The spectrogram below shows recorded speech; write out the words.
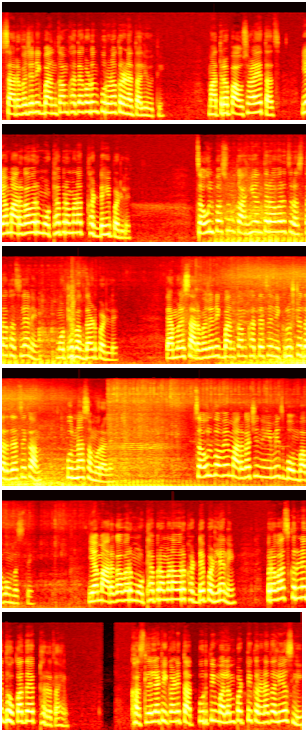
सार्वजनिक बांधकाम खात्याकडून पूर्ण करण्यात आली होती. मात्र पावसाळा येताच या मार्गावर मोठ्या प्रमाणात खड्डेही पडले. चौलपासून काही अंतरावरच रस्ता खचल्याने मोठे भगदाड पडले. त्यामुळे सार्वजनिक बांधकाम खात्याचे निकृष्ट दर्जाचे काम पुन्हा समोर आले. चौल मार्गाची नेहमीच बोंबाबोंब असते. या मार्गावर मोठ्या प्रमाणावर खड्डे पडल्याने प्रवास करणे धोकादायक ठरत आहे. खचलेल्या ठिकाणी तात्पुरती मलमपट्टी करण्यात आली असली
